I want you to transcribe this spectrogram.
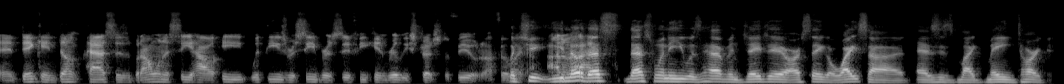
and dink and dunk passes. But I want to see how he with these receivers if he can really stretch the field. I feel But like you I you don't- know that's that's when he was having JJ Arcega Whiteside as his like main target.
